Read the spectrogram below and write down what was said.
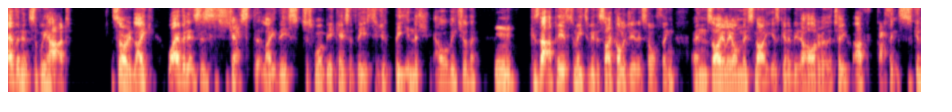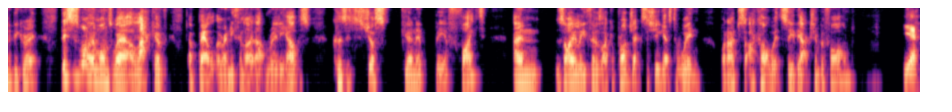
evidence have we had? Sorry, like what evidence does suggest that like this just won't be a case of these two just beating the shit out of each other? Hmm. Because that appears to me to be the psychology of this whole thing. And Xia Li on this night is going to be the harder of the two. I, I think this is going to be great. This is one of the ones where a lack of a belt or anything like that really helps because it's just going to be a fight. And Xia Li feels like a project, so she gets to win. But I just I can't wait to see the action beforehand. Yeah,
